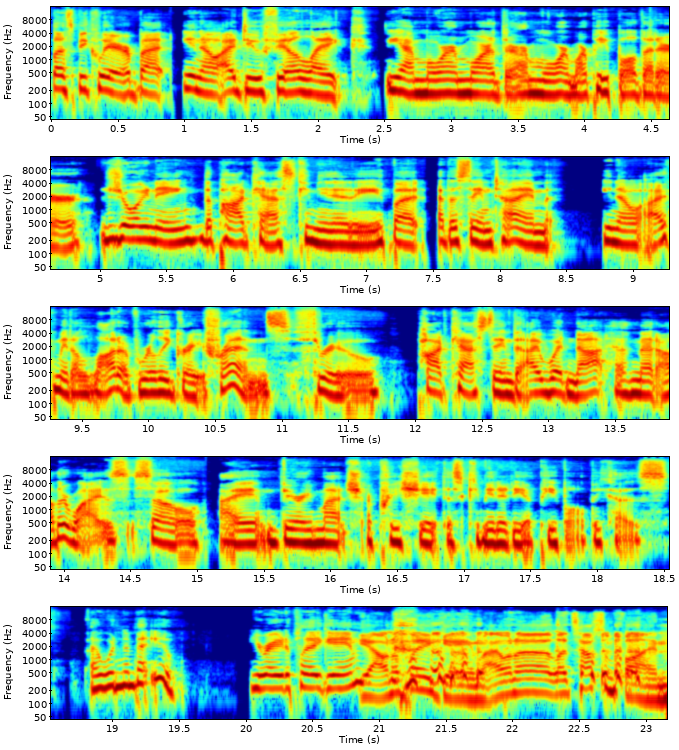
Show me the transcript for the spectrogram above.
let's be clear. But you know, I do feel like yeah, more and more there are more and more people that are joining the podcast community. But at the same time, you know, I've made a lot of really great friends through podcasting that I would not have met otherwise. So I very much appreciate this community of people because I wouldn't have met you. You ready to play a game? yeah i want to play a game i want to let's have some fun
